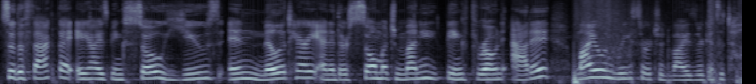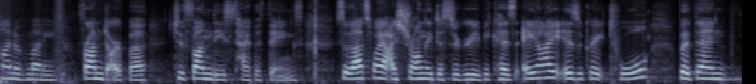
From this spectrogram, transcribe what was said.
So the fact that AI is being so used in military and there's so much money being thrown at it, my own research advisor gets a ton of money from DARPA to fund these type of things. So that's why I strongly disagree because AI is a great tool, but then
